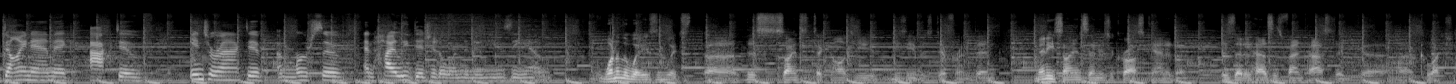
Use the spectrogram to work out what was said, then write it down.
dynamic, active, interactive, immersive, and highly digital in the new museum. One of the ways in which uh, this Science and Technology Museum is different than many science centres across Canada is that it has this fantastic uh, uh, collection.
